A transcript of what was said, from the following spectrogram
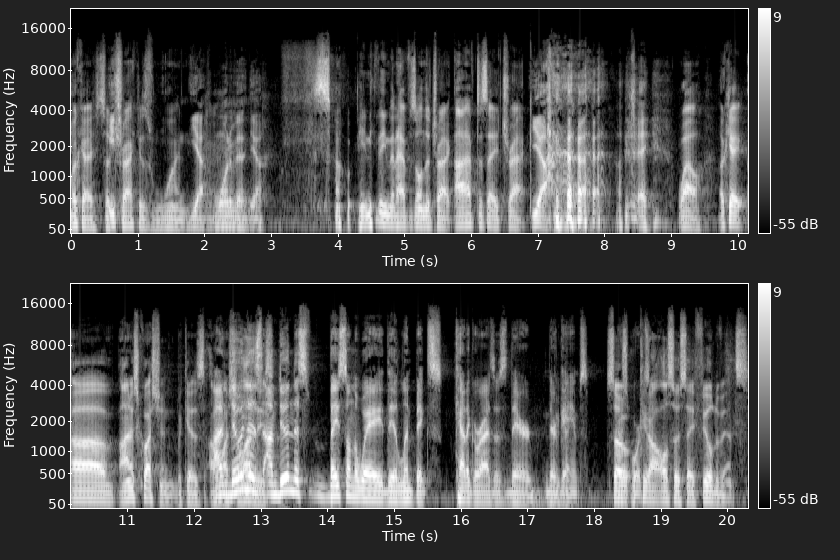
okay, so Each- track is one. Yeah, one event. Yeah, So anything that happens on the track, I have to say track. yeah. Okay. Wow. Okay. Uh, honest question because I I'm doing a lot this. Of these. I'm doing this based on the way the Olympics categorizes their their games. so their could I also say field events?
